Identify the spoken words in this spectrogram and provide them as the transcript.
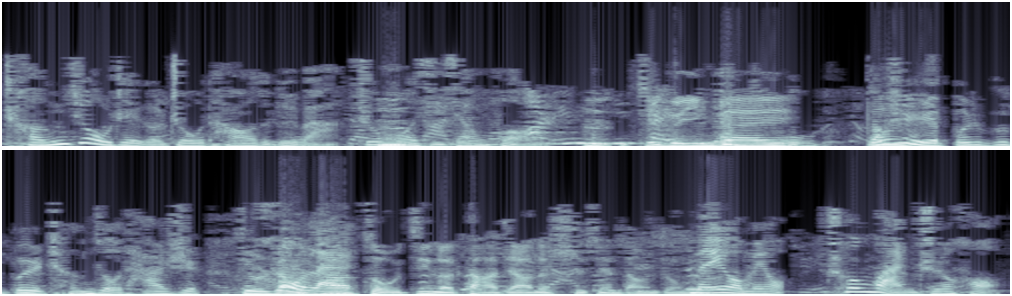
成就这个周涛的，对吧？周末喜相逢，嗯，这个应该不不是不是不是不是成就他，是就是让他后来走进了大家的视线当中。没有没有，春晚之后，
